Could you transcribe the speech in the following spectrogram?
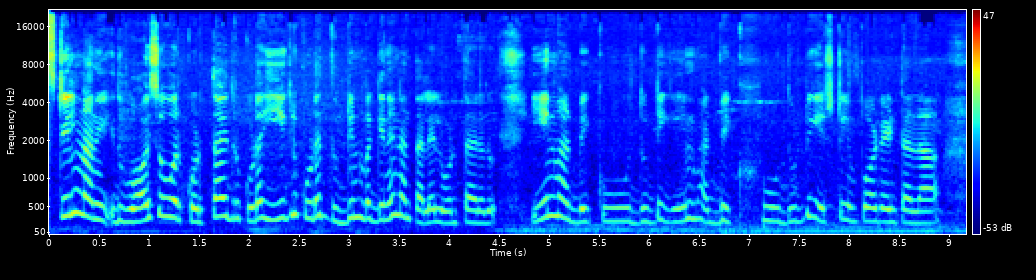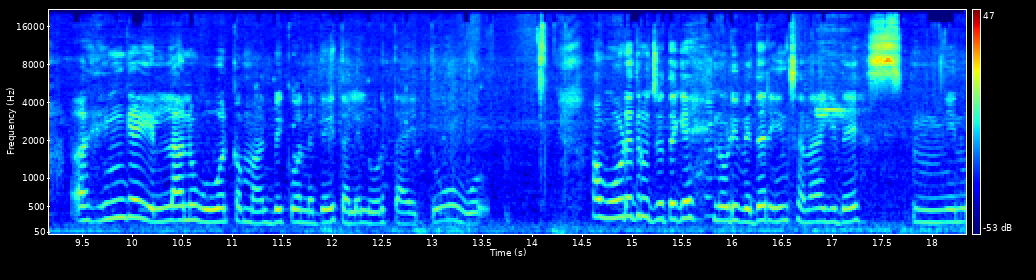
ಸ್ಟಿಲ್ ನಾನು ಇದು ವಾಯ್ಸ್ ಓವರ್ ಕೊಡ್ತಾ ಇದ್ರು ಕೂಡ ಈಗಲೂ ಕೂಡ ದುಡ್ಡಿನ ಬಗ್ಗೆನೇ ನಾನು ತಲೆಯಲ್ಲಿ ಓಡ್ತಾ ಇರೋದು. ಏನು ಮಾಡಬೇಕು? ದುಡ್ಡಿಗೆ ಏನು ಮಾಡಬೇಕು? ದುಡ್ಡು ಎಷ್ಟು ಇಂಪಾರ್ಟೆಂಟ್ ಅಲ್ಲ? ಹೇಗೆ ಎಲ್ಲನೂ ಓವರ್ಕಮ್ ಮಾಡಬೇಕು ಅನ್ನೋದೇ ತಲೆಯಲ್ಲಿ ಓಡ್ತಾ ಇತ್ತು. ಆ ಓಡೋದ್ರ ಜೊತೆಗೆ ನೋಡಿ ವೆದರ್ ಏನು ಚೆನ್ನಾಗಿದೆ. ಏನು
